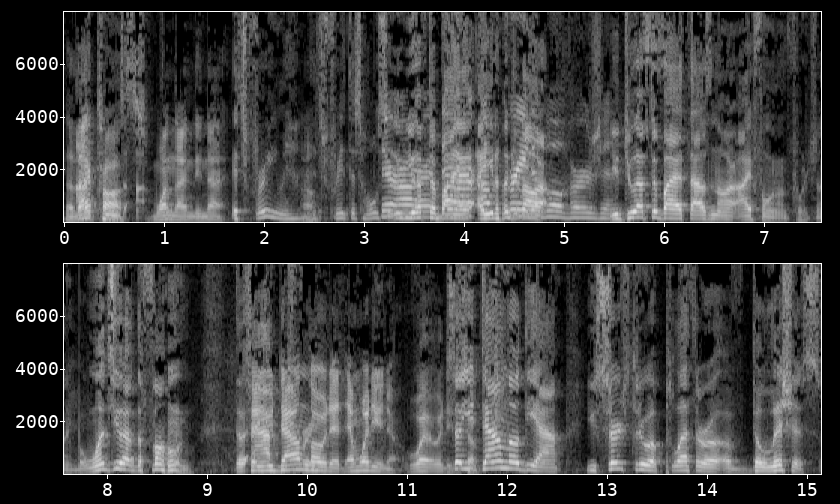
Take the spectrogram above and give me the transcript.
Now that iTunes. costs uh, one ninety nine. It's free, man. Oh. It's free. This whole There se- you have to buy there a eight hundred upgradable dollar versions. You do have to buy a thousand dollar iPhone, unfortunately. But once you have the phone, the So you app is free. download it, and what do you know? What, what do So you download the app, you search through a plethora of delicious,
